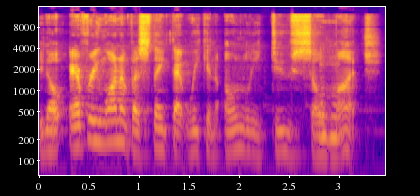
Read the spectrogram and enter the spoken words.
you know every one of us think that we can only do so mm-hmm. much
